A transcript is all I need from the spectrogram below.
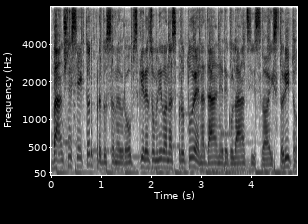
Bančni sektor, predvsem evropski, razumljivo nasprotuje nadaljni regulaciji svojih storitev.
